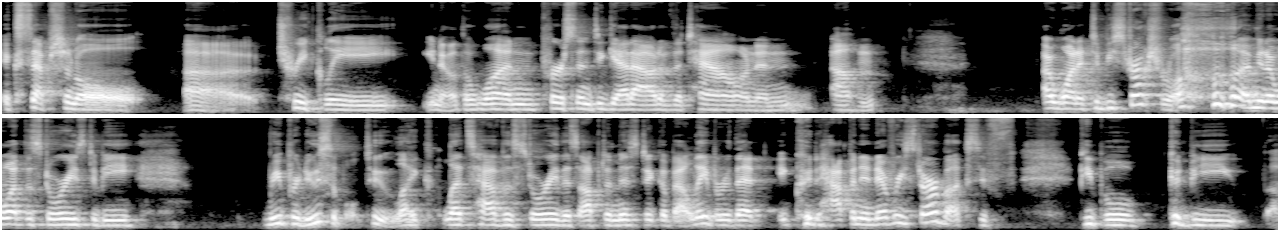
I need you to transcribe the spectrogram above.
exceptional, uh, treacly, you know, the one person to get out of the town. And um, I want it to be structural. I mean, I want the stories to be reproducible too. Like, let's have a story that's optimistic about labor that it could happen in every Starbucks if people could be uh,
